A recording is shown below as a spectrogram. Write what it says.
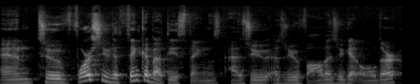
and to force you to think about these things as you as you evolve as you get older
